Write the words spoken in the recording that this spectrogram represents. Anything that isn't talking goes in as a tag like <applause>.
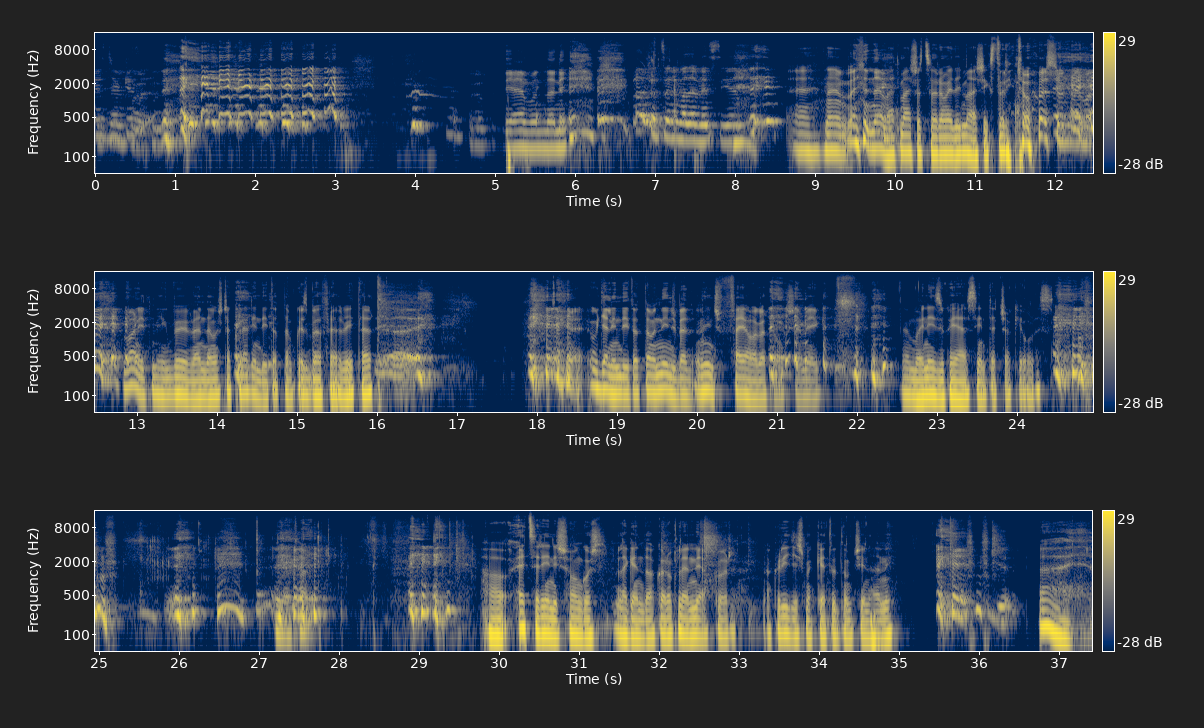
Kezdjük Nem ezzel. fogom tudni. Nem fogom tudni elmondani. Másodszor nem nem beszél. Eh, Nem, nem, hát másodszorra majd egy másik sztorit olvasok, van, van itt még bőven, de most akkor elindítottam közben a felvételt. Úgy elindítottam, hogy nincs, be, nincs fejhallgatónk sem még. Nem baj, nézzük a jelszintet, csak jó lesz. Illetve, egyszer én is hangos legenda akarok lenni, akkor, akkor így is meg kell tudnom csinálni.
